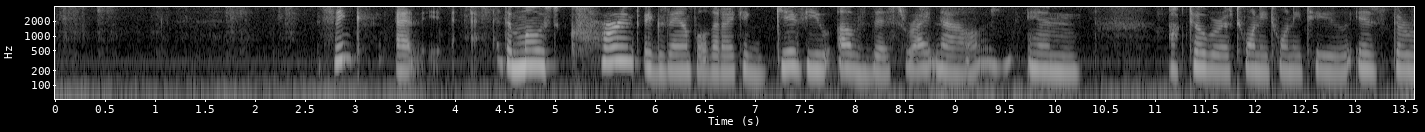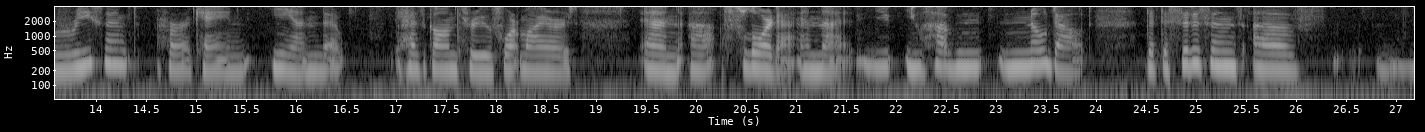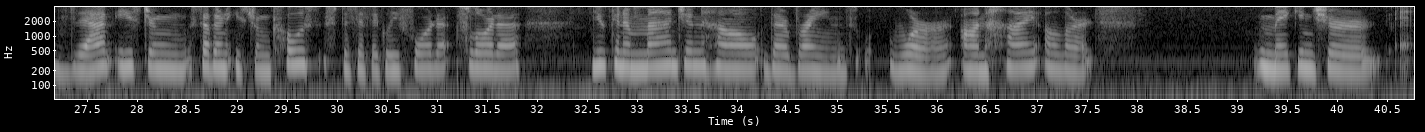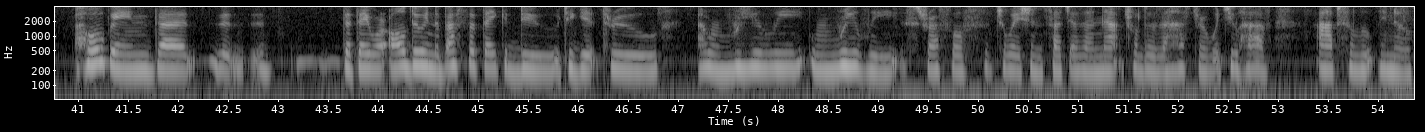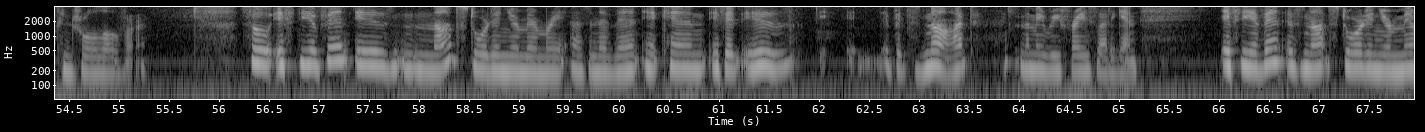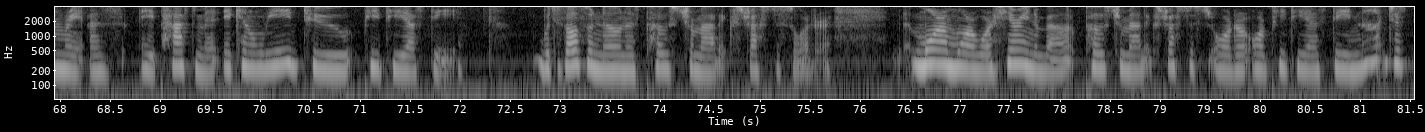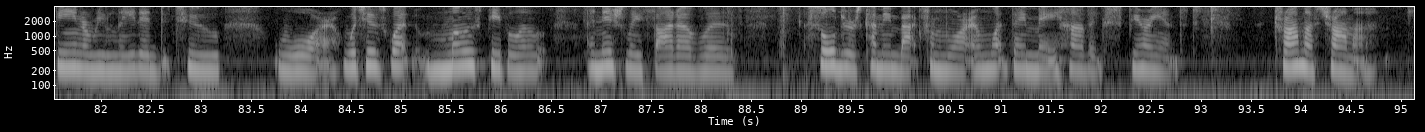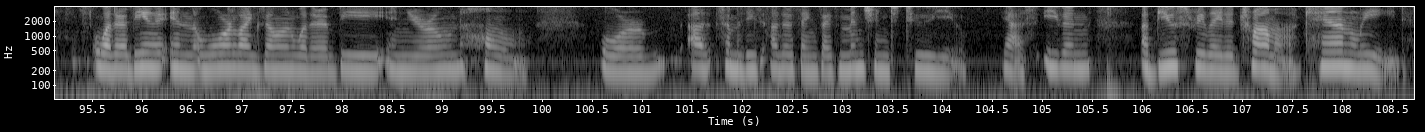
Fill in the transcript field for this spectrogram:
Think at the most current example that I could give you of this right now in October of 2022 is the recent hurricane Ian that has gone through Fort Myers and uh, Florida, and that you you have n- no doubt that the citizens of that eastern, southern eastern coast, specifically Florida, Florida, you can imagine how their brains were on high alert, making sure, hoping that that they were all doing the best that they could do to get through a really, really stressful situation, such as a natural disaster, which you have absolutely no control over. So if the event is not stored in your memory as an event, it can, if it is, if it's not, let me rephrase that again. If the event is not stored in your memory as a past event, it can lead to PTSD, which is also known as post traumatic stress disorder. More and more, we're hearing about post traumatic stress disorder or PTSD not just being related to war, which is what most people initially thought of was soldiers coming back from war and what they may have experienced. Trauma is trauma, whether it be in a war-like zone, whether it be in your own home, or uh, some of these other things I've mentioned to you. Yes, even abuse-related trauma can lead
